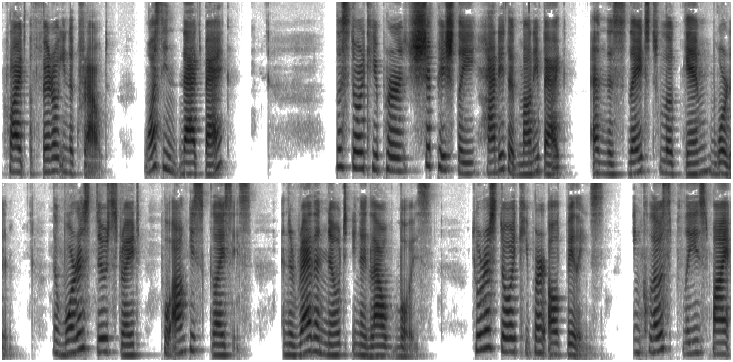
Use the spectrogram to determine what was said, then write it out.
cried a fellow in the crowd. What's in that bag? The storekeeper sheepishly handed the money bag and the slate to the game warden. The warden stood straight, put on his glasses, and read the note in a loud voice. To the storekeeper of Billings. Enclosed, please find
